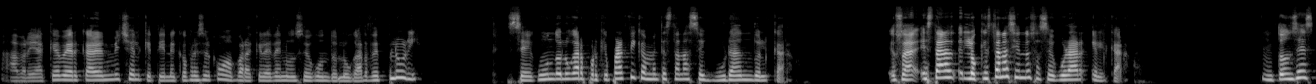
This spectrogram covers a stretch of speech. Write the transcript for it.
habría que ver Karen Michel que tiene que ofrecer como para que le den un segundo lugar de pluri. Segundo lugar, porque prácticamente están asegurando el cargo. O sea, lo que están haciendo es asegurar el cargo. Entonces,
